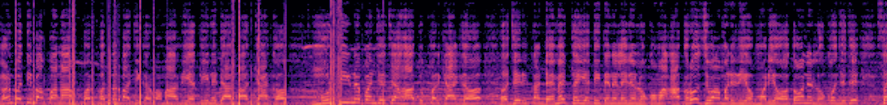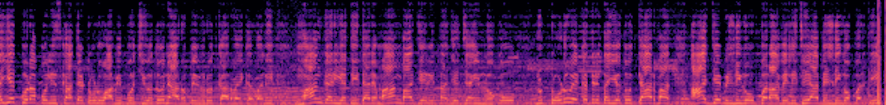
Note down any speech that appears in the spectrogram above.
ગણપતિ બાપાના ઉપર પથ્થરબાજી કરવામાં આવી હતી અને ત્યારબાદ ક્યાંક મૂર્તિને પણ જે છે, હાથ ઉપર ક્યાંક જે રીતના ડેમેજ થઈ હતી તેને લઈને લોકોમાં આક્રોશ જોવા મળી રહ્યો, મળ્યો હતો અને લોકો જે છે સૈયદપુરા પોલીસ ખાતે ટોળું આવી પહોંચ્યું હતું અને આરોપી વિરુદ્ધ કાર્યવાહી કરવાની માંગ કરી હતી. ત્યારે માંગ બાદ જે રીતના જે છે અહીં લોકોનું ટોળું એકત્રિત થયું હતું, ત્યારબાદ આ જે બિલ્ડિંગો ઉપર આવેલી છે, આ બિલ્ડિંગો પરથી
